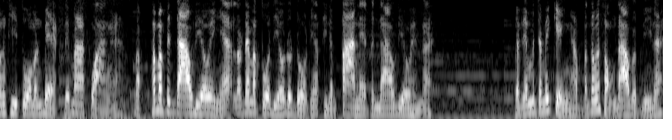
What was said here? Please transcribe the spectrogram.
บางทีตัวมันแบกได้มากกว่าไงแบบถ้ามันเป็นดาวเดียวอย่างเงี้ยเราได้มาตัวเดียวโดดๆเนี่ยสีน้ำตาลเนี่ยเป็นดาวเดียวเห็นไหมแบบนี้มันจะไม่เก่งครับ มันต้องเป็นสองดาวแบบนี้นะ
